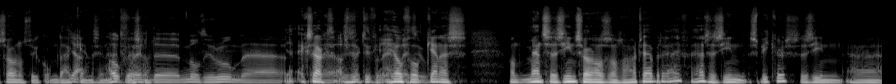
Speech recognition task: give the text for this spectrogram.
van Sonos natuurlijk om daar Ja, kennis in ook uit te wisselen. de multi-room. eh, Ja, exact. er zit natuurlijk heel veel toe. kennis Want mensen zien Sonos als een hardwarebedrijf. Hè. Ze zien speakers, ze zien eh, eh,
